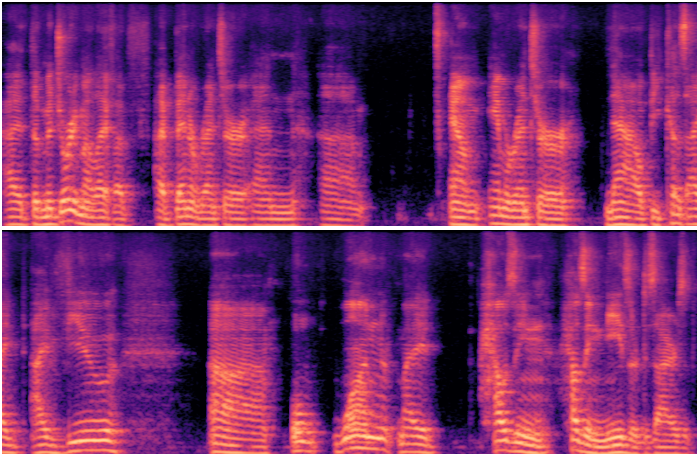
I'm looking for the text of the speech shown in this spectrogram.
I the majority of my life I've I've been a renter, and um, am, am a renter now because I I view uh, well one my housing housing needs or desires have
